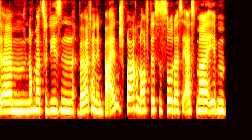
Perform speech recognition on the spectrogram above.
ähm, nochmal zu diesen Wörtern in beiden Sprachen. Oft ist es so, dass erstmal eben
